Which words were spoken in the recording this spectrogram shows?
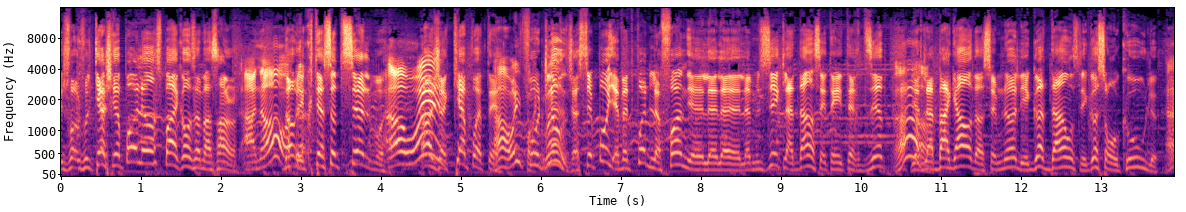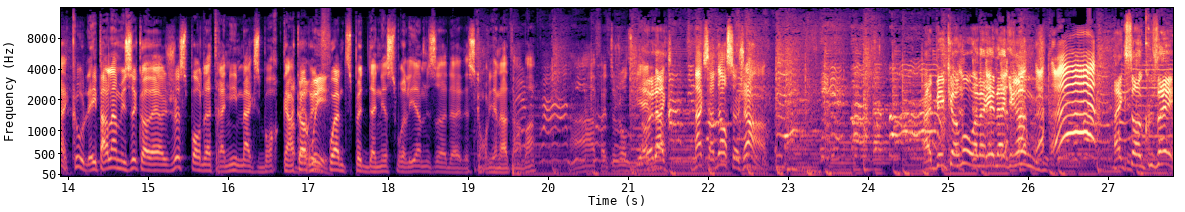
je, vous- je vous le cacherai pas, là, c'est pas à cause de ma sœur. Ah non? Non, j'écoutais ça tout seul, moi. Ah ouais? Ah, je capotais. Ah oui? Footloose, je sais pas, il y avait de quoi de le fun. La, la- la musique, la danse est interdite. Ah. Il y a de la bagarre dans ce film-là. Les gars dansent, les gars sont cool. Ah, cool. Et parlant en musique, euh, juste pour notre ami Max Bourque, encore ben oui. une fois, un petit peu de Dennis Williams euh, de, de ce qu'on vient d'entendre. Ah, fait toujours du bien. Voilà. Max, Max adore ce genre. À Bécomo, arrière de la grange. Avec son cousin.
